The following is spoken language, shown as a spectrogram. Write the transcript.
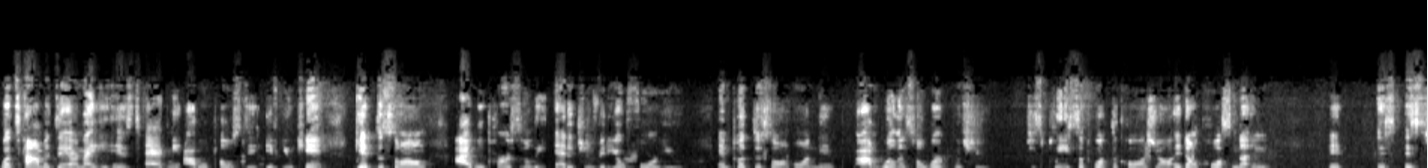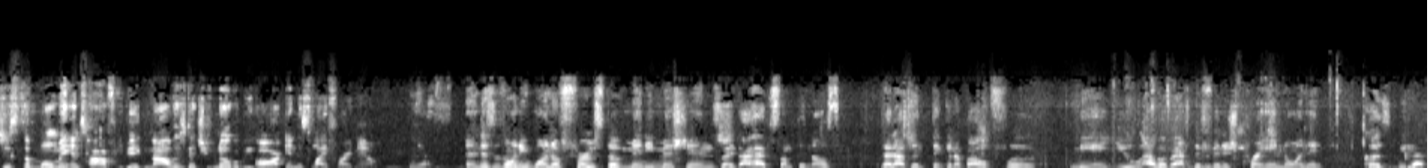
what time of day or night it is. Tag me. I will post it. If you can't get the song, I will personally edit your video for you and put the song on there. I'm willing to work with you. Just please support the cause, y'all. It don't cost nothing. It it's, it's just a moment in time for you to acknowledge that you know where we are in this life right now. Yes. And this is only one of first of many missions. Like I have something else that I've been thinking about for me and you. However, I have to finish praying on it because we have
